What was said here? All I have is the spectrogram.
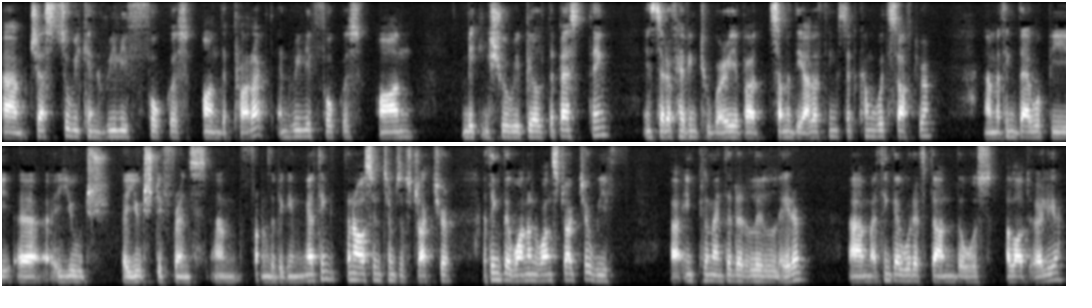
um, just so we can really focus on the product and really focus on making sure we build the best thing instead of having to worry about some of the other things that come with software. Um, I think that would be a, a huge a huge difference um, from the beginning. I think then also in terms of structure, I think the one-on-one structure we've uh, implemented it a little later. Um, I think I would have done those a lot earlier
